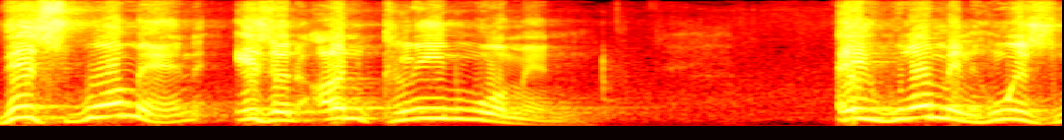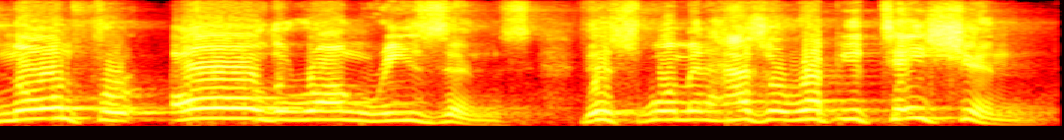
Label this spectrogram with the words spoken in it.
This woman is an unclean woman, a woman who is known for all the wrong reasons. This woman has a reputation.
